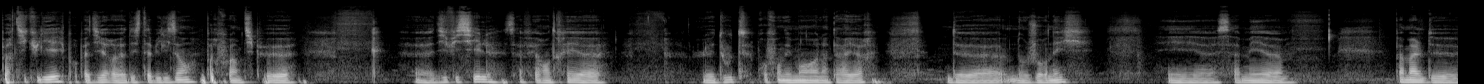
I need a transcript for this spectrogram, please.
particulier, pour pas dire déstabilisant, parfois un petit peu difficile. Ça fait rentrer le doute profondément à l'intérieur de nos journées. Et ça met pas mal de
